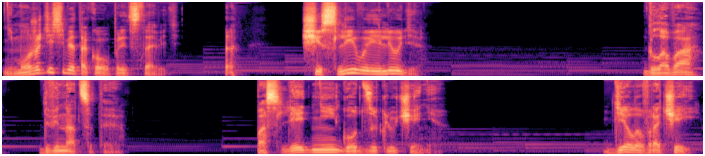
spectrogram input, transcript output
Не можете себе такого представить? Ха. Счастливые люди. Глава 12. Последний год заключения. Дело врачей.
